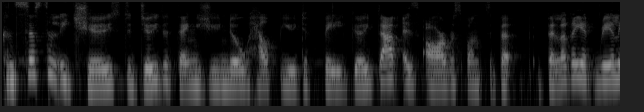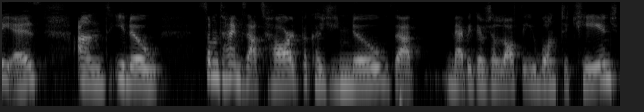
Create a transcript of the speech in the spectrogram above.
consistently choose to do the things you know help you to feel good that is our responsibility ability. It really is. And, you know, sometimes that's hard because you know that maybe there's a lot that you want to change,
